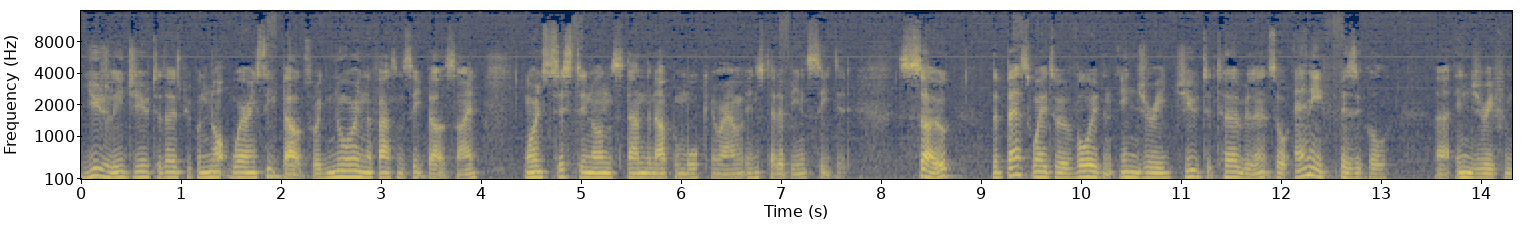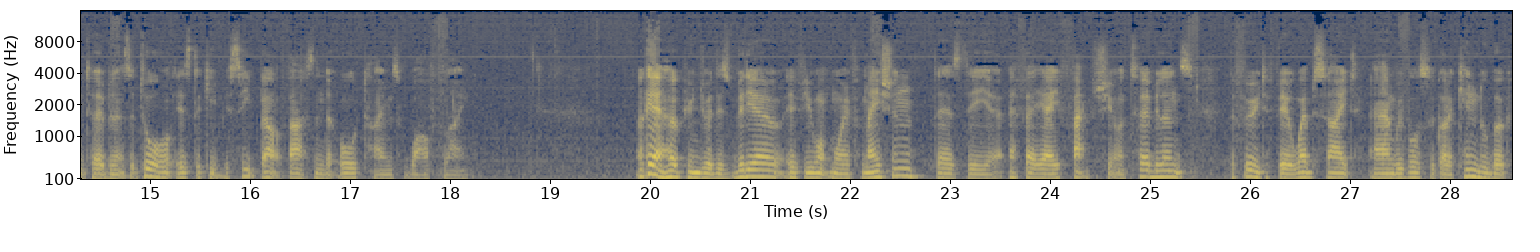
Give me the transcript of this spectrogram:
usually due to those people not wearing seatbelts or ignoring the fasten seatbelt sign or insisting on standing up and walking around instead of being seated. So, the best way to avoid an injury due to turbulence or any physical uh, injury from turbulence at all is to keep your seatbelt fastened at all times while flying. Okay, I hope you enjoyed this video. If you want more information, there's the uh, FAA fact sheet on turbulence, the Phooey to Fear website, and we've also got a Kindle book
